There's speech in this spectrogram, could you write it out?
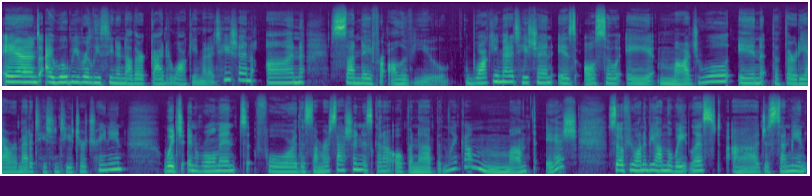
And I will be releasing another guided walking meditation on Sunday for all of you. Walking meditation is also a module in the 30 hour meditation teacher training, which enrollment for the summer session is going to open up in like a month ish. So if you want to be on the wait list, uh, just send me an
